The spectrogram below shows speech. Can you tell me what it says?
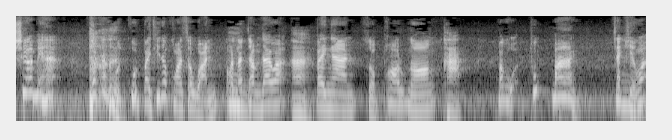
เชื่อไหมฮะว่าถ้าสมมติคุณไปที่นครสวรรค์ตอนนั้นจำได้ว่า อ่า ไปงานศพพ่อลูกน้อง ครับ ปรากฏว่าทุกบ้านจะเขียนว่า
